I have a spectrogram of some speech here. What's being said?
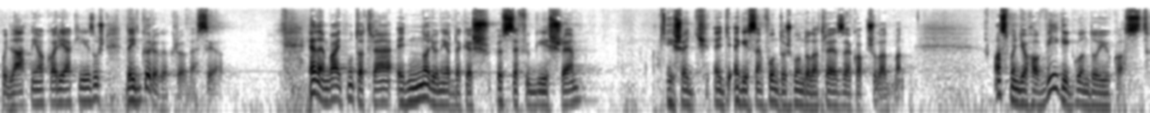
hogy látni akarják Jézust, de itt görögökről beszél. Ellen White mutat rá egy nagyon érdekes összefüggésre, és egy, egy egészen fontos gondolatra ezzel kapcsolatban. Azt mondja, ha végig gondoljuk azt,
